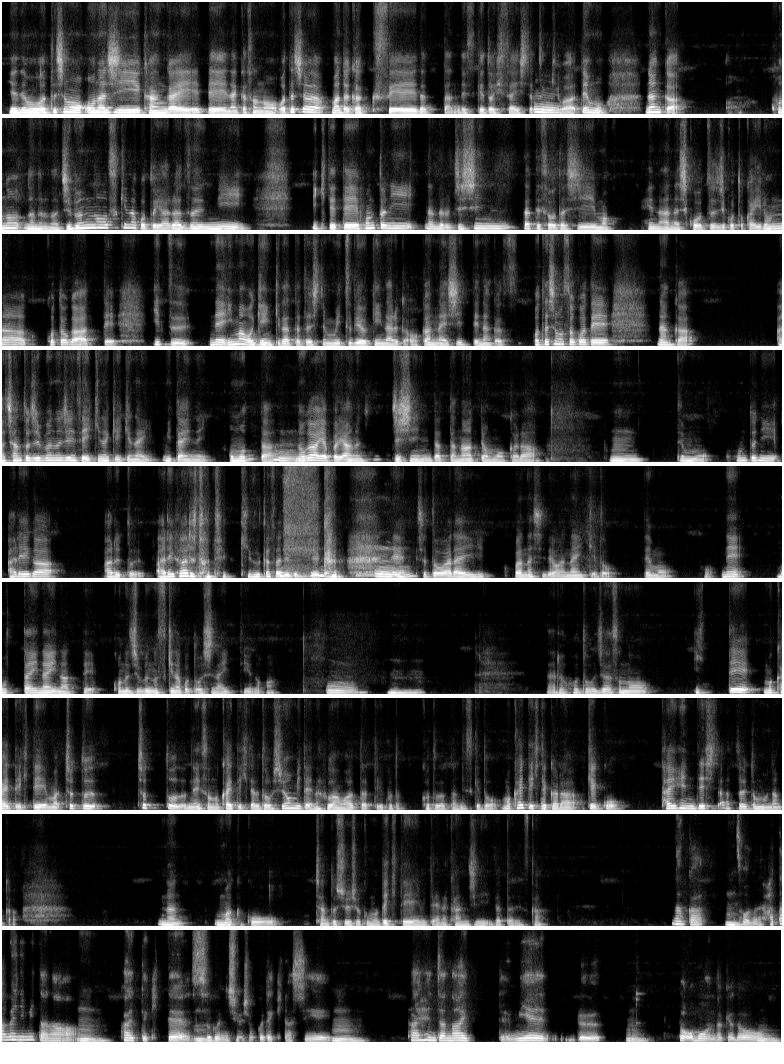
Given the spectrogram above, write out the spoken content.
いやでも私も同じ考えでなんかその私はまだ学生だったんですけど被災した時は、でもなんかこのなんだろうな自分の好きなことやらずに生きてて本当になんだろう地震だってそうだし、まあ、変な話交通事故とかいろんなことがあっていつね今は元気だったとしてもいつ病気になるか分かんないしってなんか私もそこでなんかあちゃんと自分の人生生きなきゃいけないみたいに思ったのが、やっぱりあの自信だったなって思うから、うん、でも本当にあれがあるとあれがあるとって気づかされるっていうか、ね、ちょっと笑い話ではないけどでもねもったいないなってこの自分の好きなことをしないっていうのは。うん。うん、なるほど。じゃあその行って、まあ、帰ってきて、まあ、ちょっとちょっとねその帰ってきたらどうしようみたいな不安はあったっていうことことだったんですけど、まあ、帰ってきてから結構大変でした？それともなんかなんうまくこうちゃんと就職もできてみたいな感じだったんですか、なんかうん、そうだね。はために見たら、うん。帰ってきてうん。すぐに就職できたし、うん。大変じゃないって見えるうん。と思うんだけど、うん。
